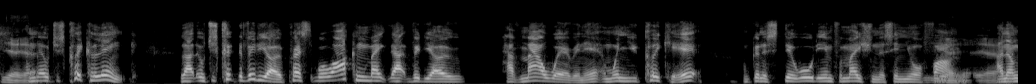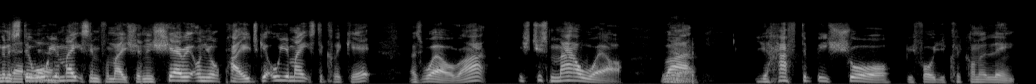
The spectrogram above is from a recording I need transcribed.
Yeah, yeah, and they'll just click a link. Like they'll just click the video, press. Well, I can make that video have malware in it, and when you click it, I'm going to steal all the information that's in your phone, Yeah, yeah, yeah. and I'm going to Yeah, steal all your mates' information and share it on your page. Get all your mates to click it as well, right? It's just malware. Like Yeah. you have to be sure before you click on a link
